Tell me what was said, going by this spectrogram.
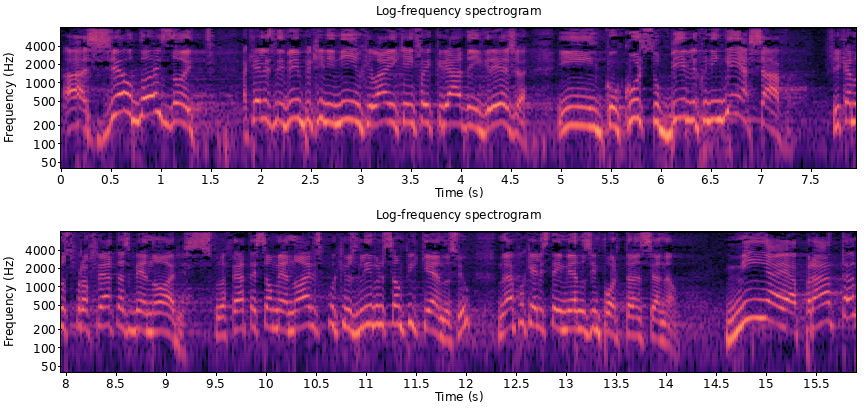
Ageu 2.8. Aqueles livrinhos pequenininhos que lá em quem foi criado em igreja, em concurso bíblico, ninguém achava. Fica nos profetas menores. Os profetas são menores porque os livros são pequenos, viu? Não é porque eles têm menos importância, não. Minha é a prata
